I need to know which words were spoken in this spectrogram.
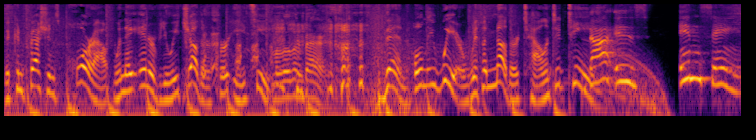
The confessions pour out when they interview each other for ET. I'm a little embarrassed. then only we're with another talented team. That is insane.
